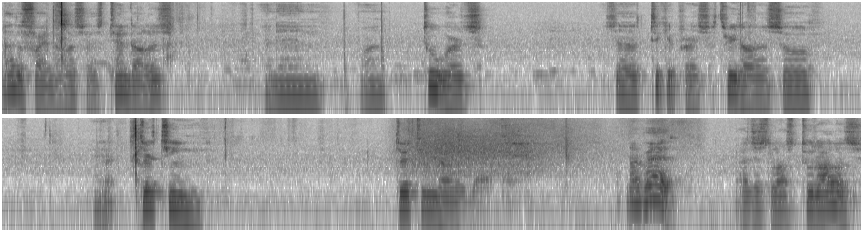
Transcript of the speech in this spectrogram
Another five dollars, so that's ten dollars. And then one, two words. It's a ticket price of three dollars. So I got thirteen. Thirteen dollars back. Not bad. I just lost two dollars.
